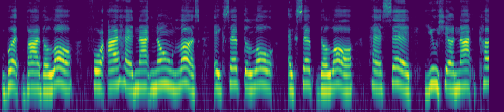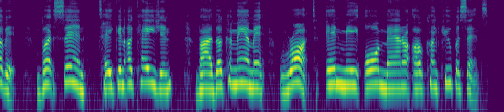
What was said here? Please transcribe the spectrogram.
but by the law, for I had not known lust, except the law, except the law has said, You shall not covet. But sin taken occasion by the commandment wrought in me all manner of concupiscence.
